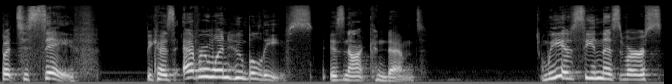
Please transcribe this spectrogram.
but to save, because everyone who believes is not condemned. We have seen this verse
